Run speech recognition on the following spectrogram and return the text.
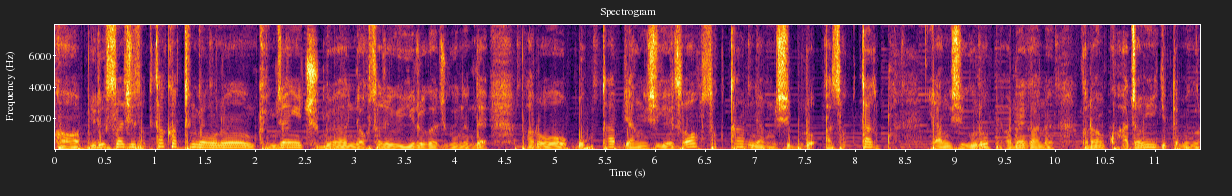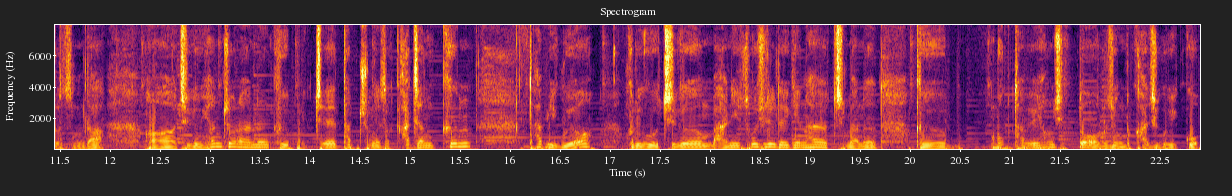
어, 미륵사시 석탑 같은 경우는 굉장히 중요한 역사적 의의를 가지고 있는데 바로 목탑 양식에서 석탑 양식으로 아 석탑 양식으로 변해가는 그런 과정이기 때문에 그렇습니다. 어, 지금 현존하는 그 백제 탑 중에서 가장 큰 탑이고요. 그리고 지금 많이 소실되긴 하였지만은 그 목탑의 형식도 어느 정도 가지고 있고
